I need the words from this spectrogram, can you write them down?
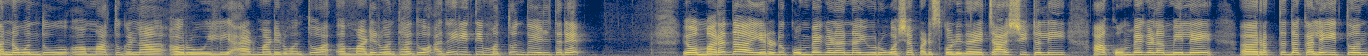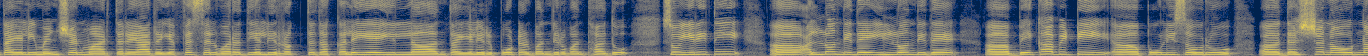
ಅನ್ನೋ ಒಂದು ಮಾತುಗಳನ್ನ ಅವರು ಇಲ್ಲಿ ಆ್ಯಡ್ ಮಾಡಿರುವಂಥ ಮಾಡಿರುವಂತಹದ್ದು. ಅದೇ ರೀತಿ ಮತ್ತೊಂದು ಹೇಳ್ತಾರೆ ಮರದ ಎರಡು ಕೊಂಬೆಗಳನ್ನು ಇವರು ವಶಪಡಿಸ್ಕೊಂಡಿದ್ದಾರೆ. ಚಾರ್ಜ್ ಶೀಟಲ್ಲಿ ಆ ಕೊಂಬೆಗಳ ಮೇಲೆ ರಕ್ತದ ಕಲೆ ಇತ್ತು ಅಂತ ಹೇಳಿ ಮೆನ್ಷನ್ ಮಾಡ್ತಾರೆ. ಆದರೆ ಎಫ್ ಎಸ್ ಎಲ್ ವರದಿಯಲ್ಲಿ ರಕ್ತದ ಕಲೆಯೇ ಇಲ್ಲ ಅಂತ ಹೇಳಿ ರಿಪೋರ್ಟರ್ ಬಂದಿರುವಂತಹದ್ದು. ಸೊ, ಈ ರೀತಿ ಅಲ್ಲೊಂದಿದೆ, ಇಲ್ಲೊಂದಿದೆ ಬೇಕಾಬಿಟ್ಟಿ ಪೊಲೀಸ್ ಅವರು ದರ್ಶನ್ ಅವ್ರನ್ನ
